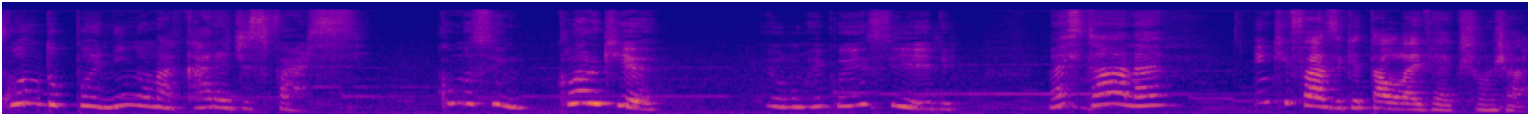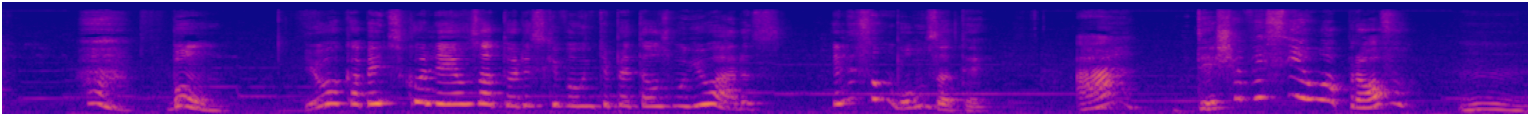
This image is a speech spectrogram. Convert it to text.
quando o paninho na cara é disfarce? Como assim? Claro que é. Eu não reconheci ele. Mas tá, né? Em que fase que tá o live action já? Ah, bom, eu acabei de escolher os atores que vão interpretar os Mugiwaras. Eles são bons até. Ah, deixa ver se eu aprovo. Hum.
